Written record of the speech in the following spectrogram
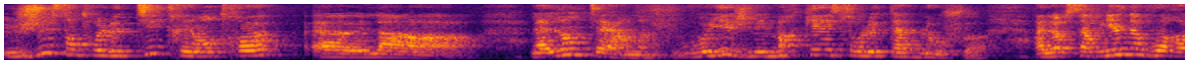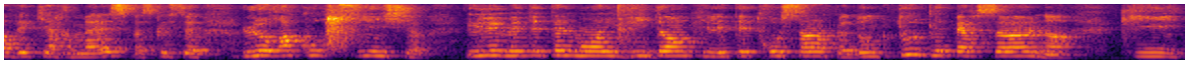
juste entre le titre et entre euh, la, la lanterne, vous voyez, je l'ai marqué sur le tableau. Alors, ça n'a rien à voir avec Hermès, parce que c'est le raccourci, il les mettait tellement évident qu'il était trop simple. Donc, toutes les personnes qui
